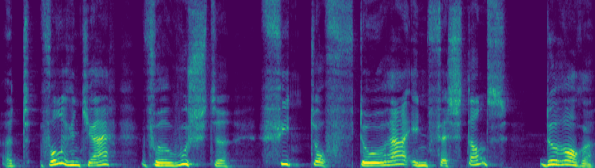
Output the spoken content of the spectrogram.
Het volgend jaar verwoestte Phytophthora infestans de rogge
